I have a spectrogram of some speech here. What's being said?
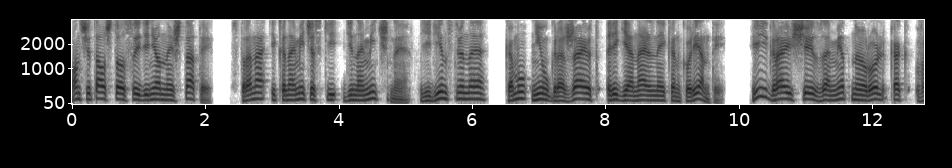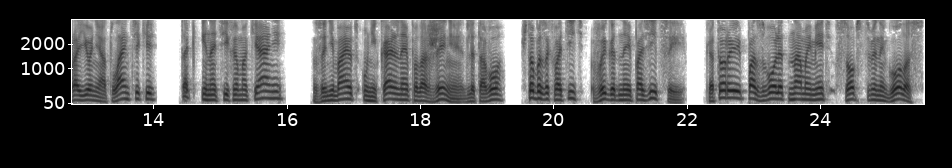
Он считал, что Соединенные Штаты Страна экономически динамичная, единственная, кому не угрожают региональные конкуренты и играющая заметную роль как в районе Атлантики, так и на Тихом океане, занимают уникальное положение для того, чтобы захватить выгодные позиции, которые позволят нам иметь собственный голос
